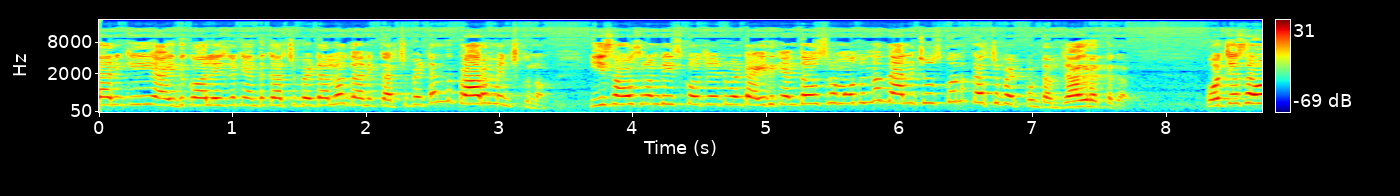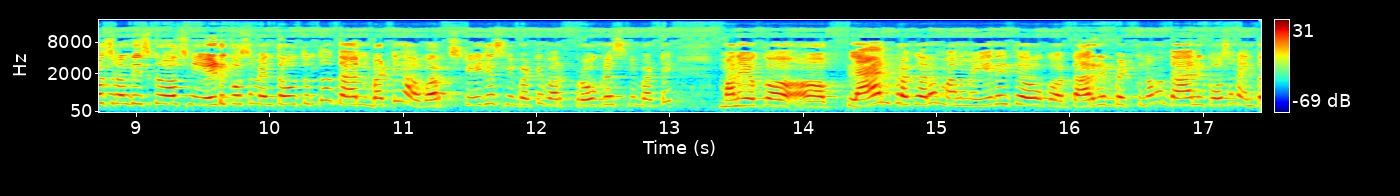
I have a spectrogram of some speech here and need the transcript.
దానికి ఐదు కాలేజీలకు ఎంత ఖర్చు పెట్టాలో దానికి ఖర్చు పెట్టాం ప్రారంభించుకున్నాం. ఈ సంవత్సరం తీసుకొచ్చేటువంటి ఐదుకి ఎంత అవసరం అవుతుందో దాన్ని చూసుకొని ఖర్చు పెట్టుకుంటాం జాగ్రత్తగా. వచ్చే సంవత్సరం తీసుకురావాల్సిన ఏడు కోసం ఎంత అవుతుందో దాన్ని బట్టి ఆ వర్క్ స్టేజెస్ని బట్టి వర్క్ ప్రోగ్రెస్ని బట్టి మన యొక్క ప్లాన్ ప్రకారం మనం ఏదైతే ఒక టార్గెట్ పెట్టుకున్నామో దానికోసం ఎంత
